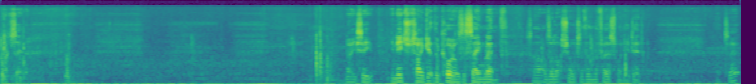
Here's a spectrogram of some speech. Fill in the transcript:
That's it. Now you see, you need to try and get the coils the same length. So that one's a lot shorter than the first one you did. That's it.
